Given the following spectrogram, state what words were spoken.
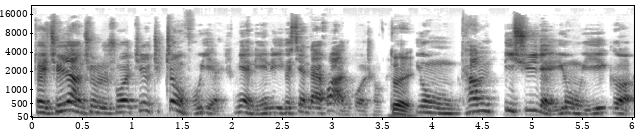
对，实际上就是说，这政府也面临着一个现代化的过程。对，用他们必须得用一个。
